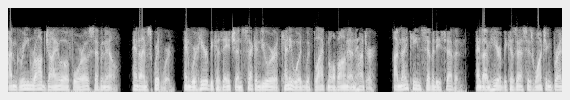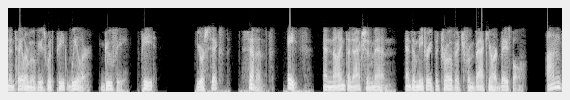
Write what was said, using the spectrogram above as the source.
I'm Green Rob Gio 407L, and I'm Squidward, and we're here because H and second U are at Kennywood with Black Nirvana and Hunter. I'm 1977, and I'm here because S is watching Brennan Taylor movies with Pete Wheeler, Goofy, Pete. Your sixth, seventh, eighth, and ninth in Action Men, and Dmitry Petrovich from Backyard Baseball. And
